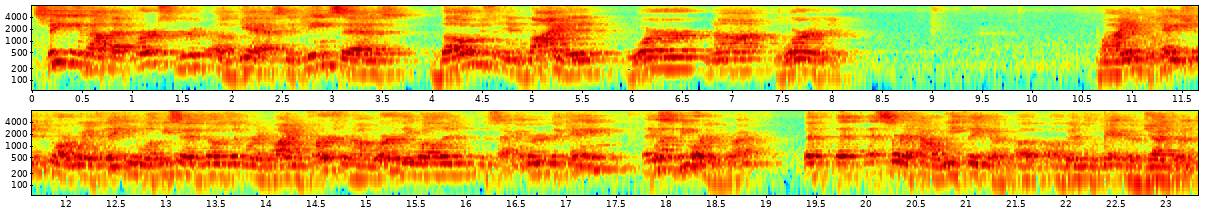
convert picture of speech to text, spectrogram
Speaking about that first group of guests, the king says, those invited were not worthy. By implication, to our way of thinking, well, if he says those that were invited first were not worthy, well, then the second group that came, they must be worthy, right? That, that, that's sort of how we think of, of, of of judgment.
